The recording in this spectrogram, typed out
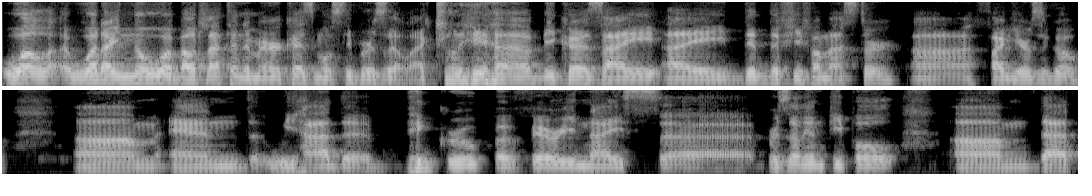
Well, what I know about Latin America is mostly Brazil, actually, uh, because I I did the FIFA Master uh, five years ago, um, and we had a big group of very nice uh, Brazilian people um, that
